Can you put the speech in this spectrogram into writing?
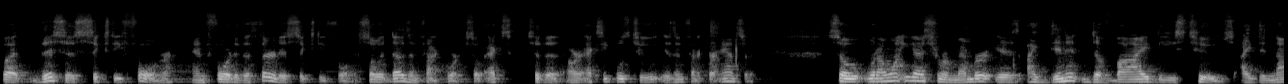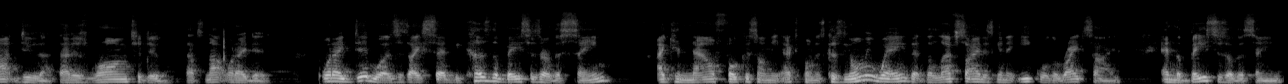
But this is 64, and 4 to the third is 64. So it does in fact work. So x to the, or x equals 2 is in fact our answer. So what I want you guys to remember is I didn't divide these twos. I did not do that. That is wrong to do. That's not what I did. What I did was, is I said, because the bases are the same, I can now focus on the exponents because the only way that the left side is going to equal the right side and the bases are the same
